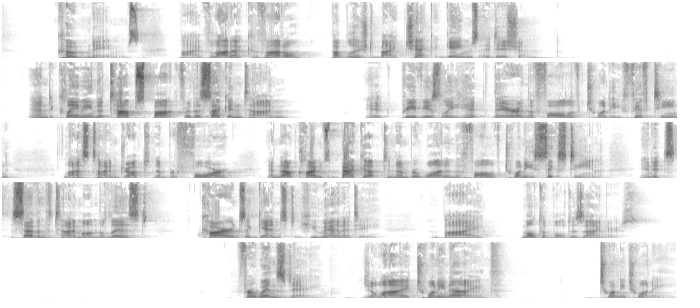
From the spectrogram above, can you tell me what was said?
Codenames by Vlaada Chvátil, published by Czech Games Edition. And claiming the top spot for the second time, it previously hit there in the fall of 2015, last time dropped number four, and now climbs back up to number one in the fall of 2016 in its seventh time on the list Cards Against Humanity by multiple designers. For Wednesday, July 29th, 2020.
